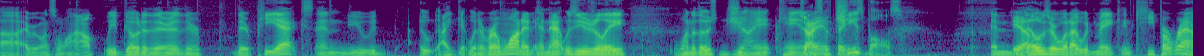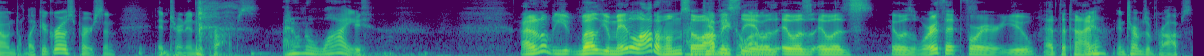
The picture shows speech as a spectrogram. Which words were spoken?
Uh, every once in a while, we'd go to their their their PX, and you would I get whatever I wanted, and that was usually one of those giant cans Giant of thing. cheese balls. And Yep. those are what I would make and keep around like a gross person and turn into props. I don't know why. I don't know. You, well, you made a lot of them, so did make a obviously it was it was it was it was worth it for you at the time. Yeah, in terms of props.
